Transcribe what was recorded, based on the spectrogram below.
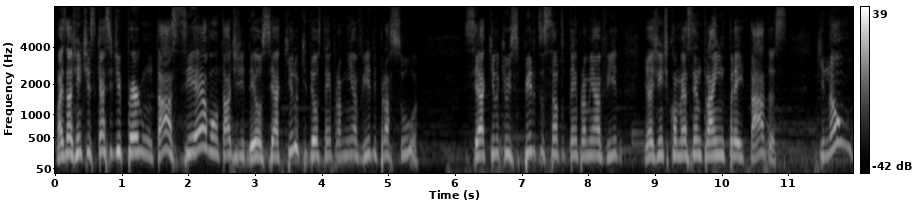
mas a gente esquece de perguntar se é a vontade de Deus, se é aquilo que Deus tem para a minha vida e para a sua, se é aquilo que o Espírito Santo tem para a minha vida, e a gente começa a entrar em empreitadas que não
